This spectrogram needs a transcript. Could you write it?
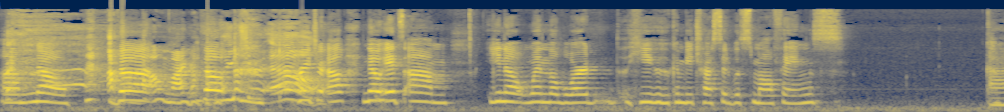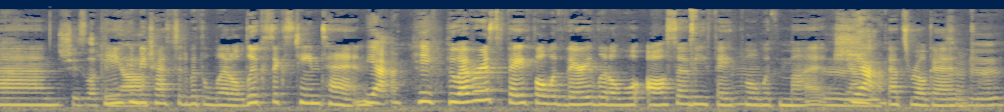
Um, no, the Oh my God. the Preacher Elle. Preacher Elle. No, it's um, you know, when the Lord, he who can be trusted with small things. Um, She's looking, he can be trusted with little. Luke 16 10. Yeah, he. Whoever is faithful with very little will also be faithful with much. Yeah. That's real good.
